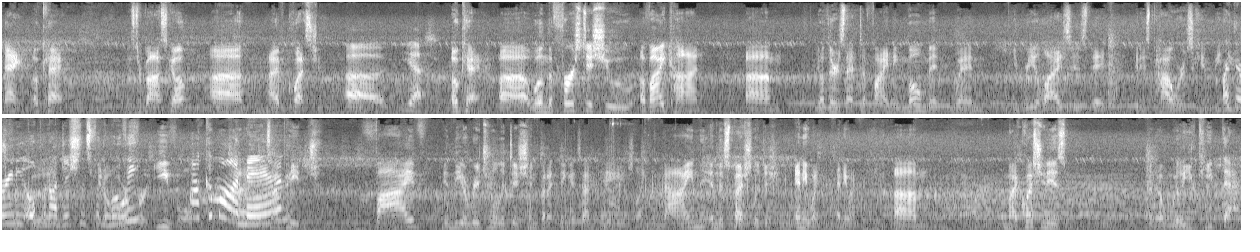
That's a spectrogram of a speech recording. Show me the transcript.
Hey, okay. Mr. Bosco, uh, I have a question. Uh, yes. Okay, uh, well, in the first issue of Icon, um, you know, there's that defining moment when he realizes that, that his powers can be Aren't there used any for open good, auditions for you the movie? or for evil. Oh, come on, Uh, It's on man. page five in the original edition, but I think it's on page like nine in the special edition. Anyway, anyway, um, my question is, you know, will you keep that?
